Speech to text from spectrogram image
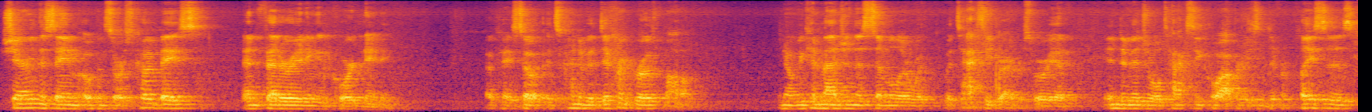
Sharing the same open source code base, and federating and coordinating. Okay, so it's kind of a different growth model. You know, we can imagine this similar with, with taxi drivers, where we have individual taxi cooperatives in different places,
